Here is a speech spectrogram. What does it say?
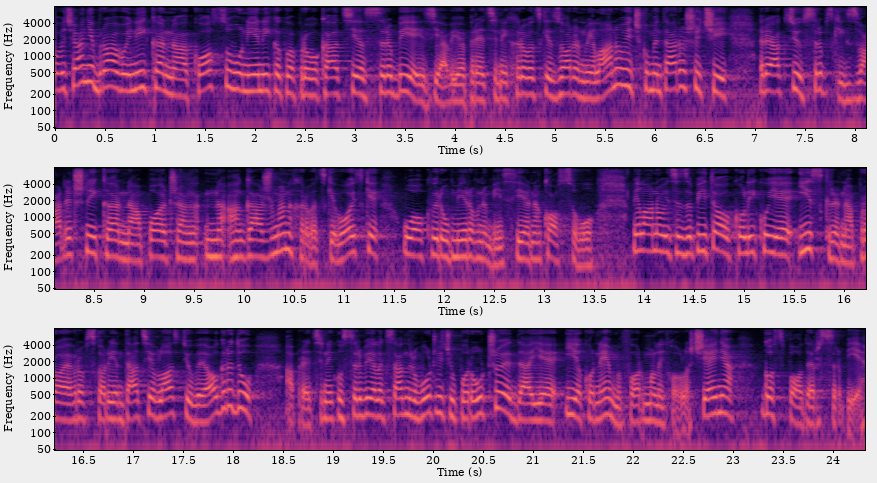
Povećanje broja vojnika na Kosovu nije nikakva provokacija Srbije, izjavio je predsjednik Hrvatske Zoran Milanović, komentarušići reakciju srpskih zvaničnika na pojačan angažman Hrvatske vojske u okviru mirovne misije na Kosovu. Milanović se zapitao koliko je iskrena proevropska orijentacija vlasti u Beogradu, a predsjedniku Srbije Aleksandru Vučiću poručuje da je, iako nema formalnih ovlašćenja, gospodar Srbije.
